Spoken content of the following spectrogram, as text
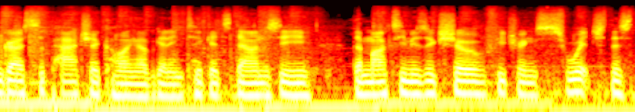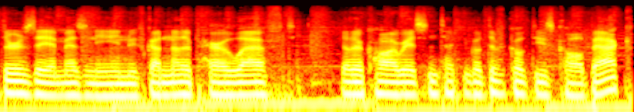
congrats to Patrick calling up, getting tickets down to see the Moxie Music Show featuring Switch this Thursday at Mezzanine. We've got another pair left. The other caller, we had some technical difficulties. Call back.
